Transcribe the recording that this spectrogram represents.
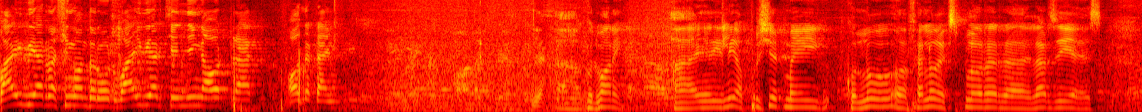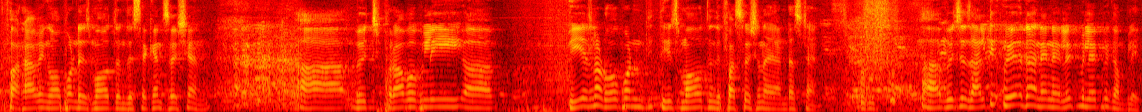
Why we are rushing on the road? Why we are changing our track all the time? Yeah. Uh, Good morning. I really appreciate my collo- uh, fellow explorer uh, LRGS for having opened his mouth in the second session, uh, which probably uh, he has not opened his mouth in the first session. I understand, uh, which is ulti- no, no, no, let me let me complete.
